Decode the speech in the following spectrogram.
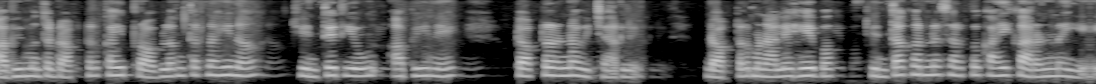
अभि म्हणतो डॉक्टर काही प्रॉब्लेम तर नाही ना? चिंतेत येऊन अभिने डॉक्टरांना विचारले. डॉक्टर म्हणाले हे बघ चिंता करण्यासारखं काही कारण नाहीये.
